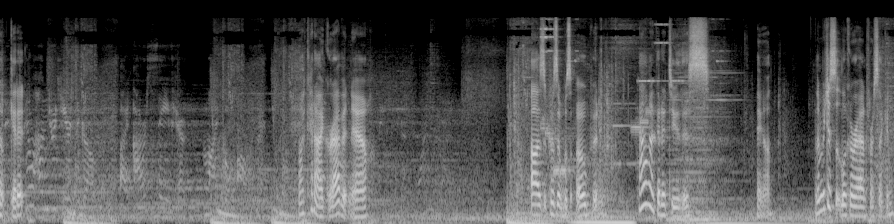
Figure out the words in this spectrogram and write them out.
Nope, get it. 200 years ago by our savior, Michael Oliver. Why can't I grab it now? Oh, it because it was open? How am I gonna do this? Hang on. Let me just look around for a second.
